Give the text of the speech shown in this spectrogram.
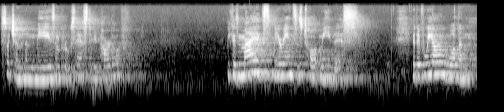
Such an amazing process to be part of. Because my experience has taught me this that if we are willing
